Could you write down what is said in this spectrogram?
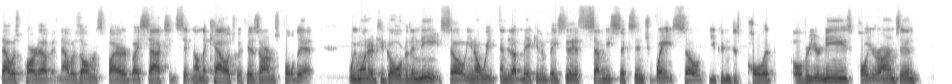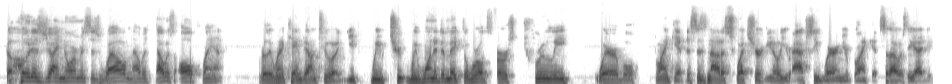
That was part of it. And that was all inspired by Saxon sitting on the couch with his arms pulled in. We wanted to go over the knees, so you know, we ended up making basically a 76 inch waist, so you can just pull it over your knees, pull your arms in. The hood is ginormous as well, and that was that was all planned really when it came down to it. You, we tr- we wanted to make the world's first truly wearable blanket. This is not a sweatshirt. You know, you're actually wearing your blanket. So that was the idea.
